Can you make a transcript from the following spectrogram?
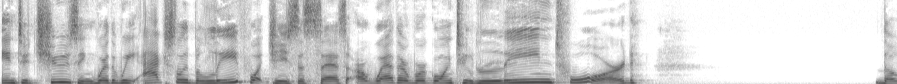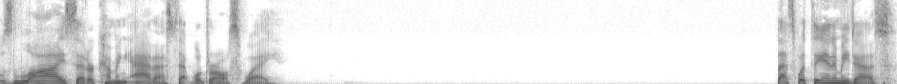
into choosing whether we actually believe what Jesus says or whether we're going to lean toward those lies that are coming at us that will draw us away. That's what the enemy does.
